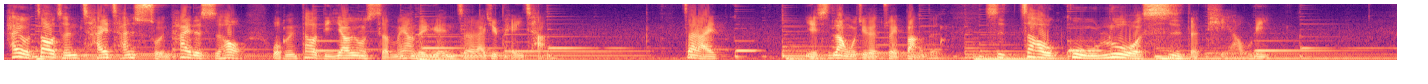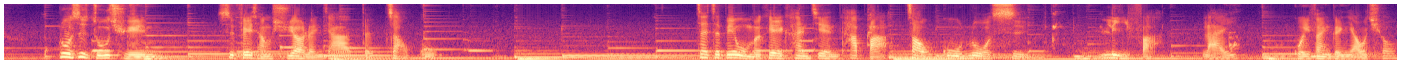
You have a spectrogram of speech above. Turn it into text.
还有造成财产损害的时候，我们到底要用什么样的原则来去赔偿？再来，也是让我觉得最棒的，是照顾弱势的条例。弱势族群是非常需要人家的照顾。在这边我们可以看见，他把照顾弱势立法来规范跟要求。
